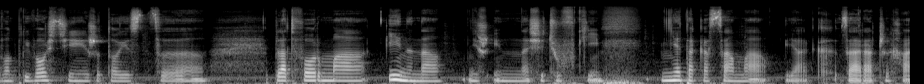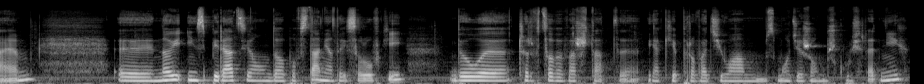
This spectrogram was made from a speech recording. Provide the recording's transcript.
wątpliwości, że to jest e, platforma inna niż inne sieciówki, nie taka sama jak Zara czy H&M. No i inspiracją do powstania tej solówki były czerwcowe warsztaty, jakie prowadziłam z młodzieżą szkół średnich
